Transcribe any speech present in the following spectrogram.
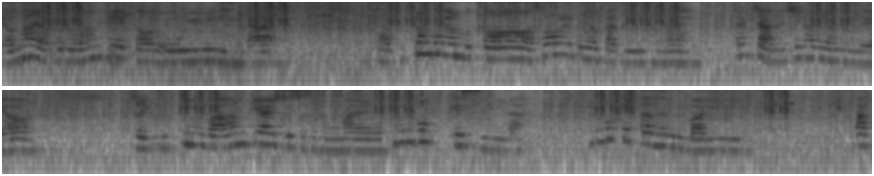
연하 역으로 함께했던 오유민입니다. 어, 부평 공연부터 서울 공연까지 정말 짧지 않은 시간이었는데요. 저희 두 팀과 함께할 수 있어서 정말 행복했습니다. 행복했다는 말이 딱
